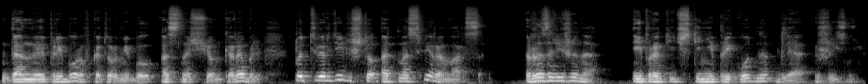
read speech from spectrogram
Данные приборов, которыми был оснащен корабль, подтвердили, что атмосфера Марса разрежена и практически непригодна для жизни.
